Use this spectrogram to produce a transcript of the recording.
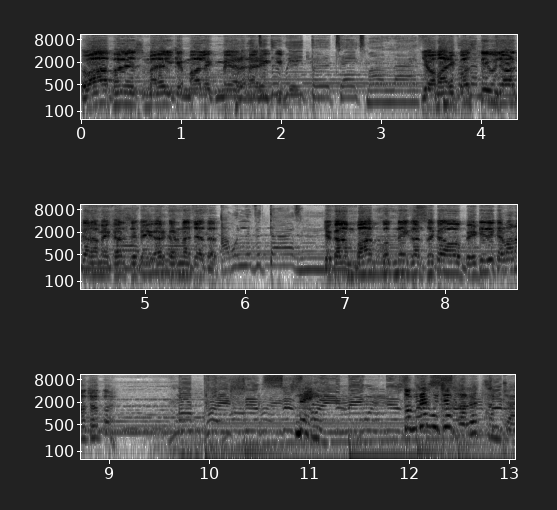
तो आप हैं इस महल के मालिक मेयर हैरी की बेटी। जो हमारी बस्ती उजाड़ कर हमें घर से बेघर करना चाहता था। जो काम बाप खुद नहीं कर सका वो बेटी से करवाना चाहता है? नहीं तुमने मुझे गलत समझा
